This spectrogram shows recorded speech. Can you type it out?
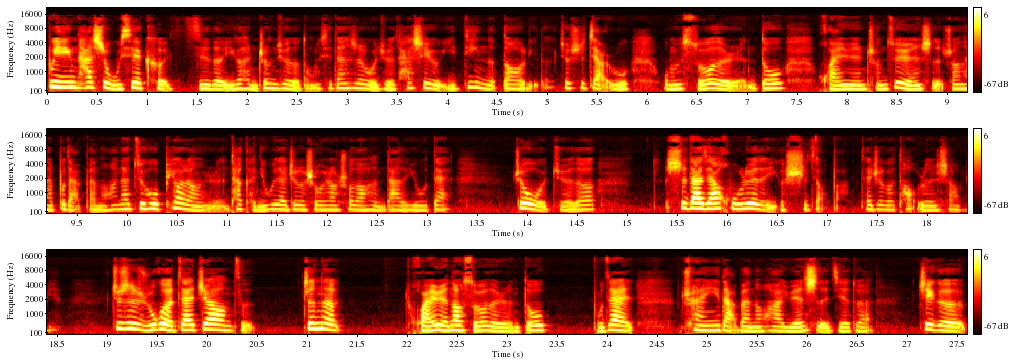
不一定它是无懈可击的一个很正确的东西，但是我觉得它是有一定的道理的。就是假如我们所有的人都还原成最原始的状态不打扮的话，那最后漂亮的人他肯定会在这个社会上受到很大的优待。这我觉得是大家忽略的一个视角吧。在这个讨论上面，就是如果在这样子真的还原到所有的人都不再穿衣打扮的话，原始的阶段，这个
